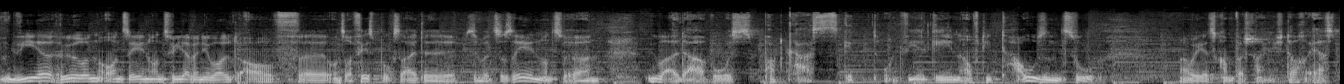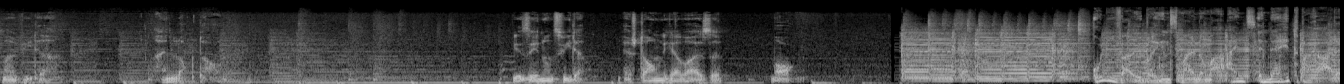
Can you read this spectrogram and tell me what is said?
Wir hören und sehen uns wieder, wenn ihr wollt, auf äh, unserer Facebook-Seite sind wir zu sehen und zu hören. Überall da, wo es Podcasts gibt. Und wir gehen auf die 1000 zu. Aber jetzt kommt wahrscheinlich doch erstmal wieder ein Lockdown. Wir sehen uns wieder. Erstaunlicherweise morgen. Uli war übrigens mal Nummer 1 in der Hitparade.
